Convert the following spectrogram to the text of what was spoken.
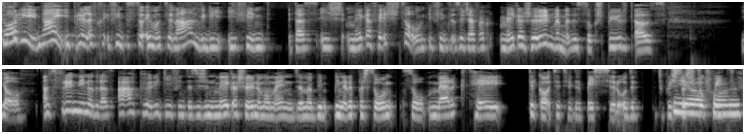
sorry, nein, ich brülle einfach, ich finde das so emotional, weil ich, ich finde, das ist mega fest so und ich finde, das ist einfach mega schön, wenn man das so spürt als, ja, als Freundin oder als Angehörige, ich finde, das ist ein mega schöner Moment, wenn man bei, bei einer Person so merkt, hey, dir geht es jetzt wieder besser oder du bist so Ja, ein Stück weit.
